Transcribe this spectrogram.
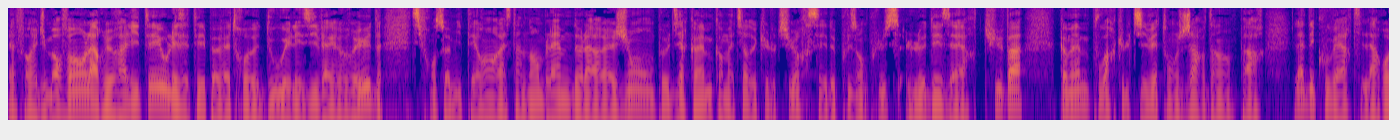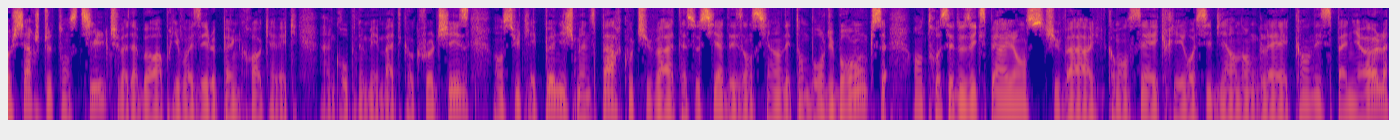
La forêt du Morvan, la ruralité où les étés peuvent être doux et les hivers rudes. Si François Mitterrand reste un emblème de la région, on peut dire quand même qu'en matière de culture, c'est de plus en plus le désert. Tu vas quand même pouvoir cultiver ton jardin par la découverte, la recherche de ton style. Tu vas d'abord apprivoiser le punk rock avec un groupe nommé Mad Cockroaches, ensuite les Punishment Park où tu vas t'associer à des anciens des tambours du Bronx. Entre ces deux expériences, tu vas commencer à écrire aussi bien en anglais qu'en espagnol.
